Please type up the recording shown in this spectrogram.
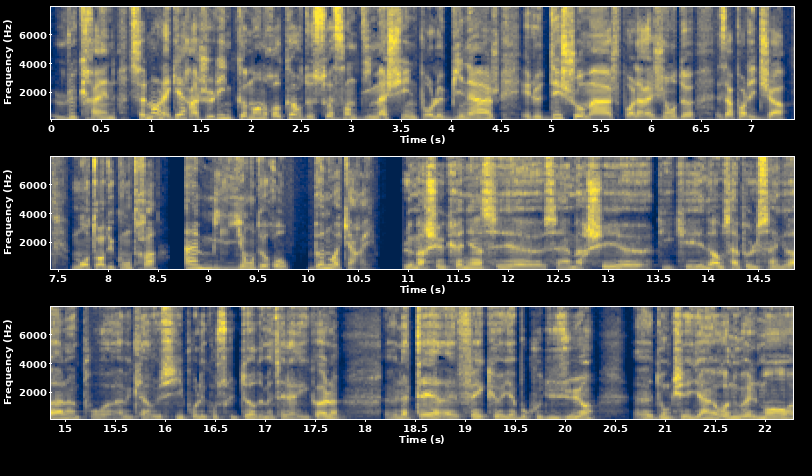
l'Ukraine. Seulement, la guerre a gelé une commande record de 70 machines pour le binage et le déchômage pour la région de Zaporizhia. Montant du contrat, 1 million d'euros. Benoît Carré. Le marché ukrainien, c'est euh, un marché euh, qui, qui, est énorme. C'est un peu le saint graal hein, pour euh, avec la Russie pour les constructeurs de matériel agricole. la terre fait qu'il y a beaucoup d'usure, donc il y a un renouvellement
